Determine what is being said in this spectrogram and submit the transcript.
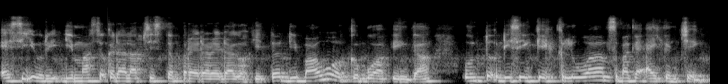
Asid urik dimasuk ke dalam sistem peredaran darah kita, dibawa ke buah pinggang untuk disingkir keluar sebagai air kencing.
